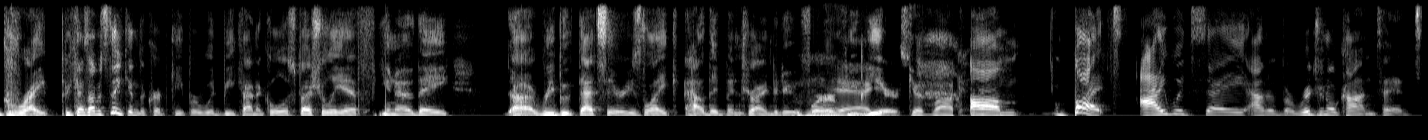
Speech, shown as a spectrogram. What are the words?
gripe because I was thinking the Crypt Keeper would be kind of cool, especially if you know they uh, reboot that series like how they've been trying to do for Yeah, a few years. Good luck. Um, but I would say out of original content,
